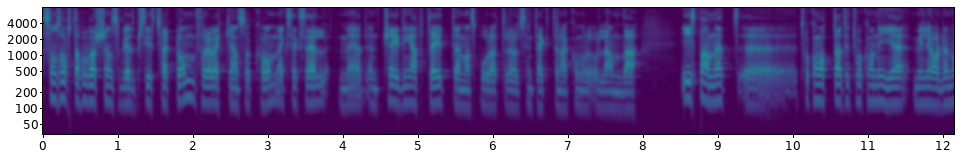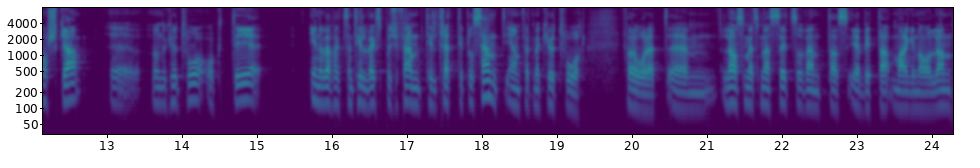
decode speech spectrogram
som så ofta på börsen så blev det precis tvärtom. Förra veckan så kom XXL med en trading update där man spår att rörelseintäkterna kommer att landa i spannet eh, 2,8 till 2,9 miljarder norska eh, under Q2 och det innebär faktiskt en tillväxt på 25 till 30 procent jämfört med Q2 förra året. Ehm, lönsamhetsmässigt så väntas ebita-marginalen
